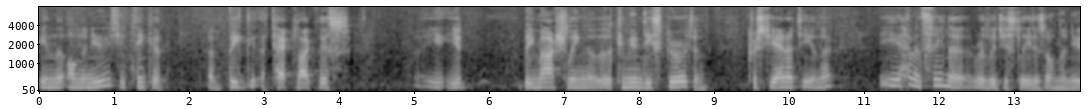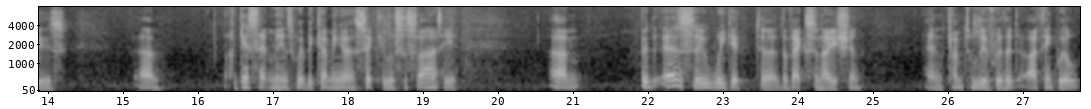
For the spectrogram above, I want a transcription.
the, on the news. You'd think a, a big attack like this, you'd be marshalling the community spirit and Christianity and that. You haven't seen the religious leaders on the news. Um, I guess that means we're becoming a secular society. Um, but as we get uh, the vaccination and come to live with it, I think we'll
